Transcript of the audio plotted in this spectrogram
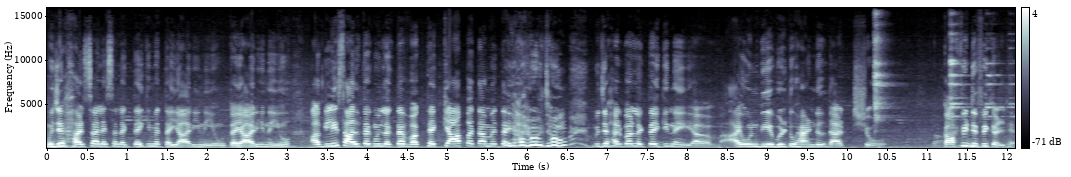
मुझे हर साल ऐसा लगता है कि मैं तैयार ही नहीं हूँ तैयार ही नहीं हूँ। अगले साल तक मुझे लगता है वक्त है क्या पता मैं तैयार हो जाऊँ। मुझे हर बार लगता है कि नहीं I won't be able to handle that show काफ़ी डिफ़िकल्ट है।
